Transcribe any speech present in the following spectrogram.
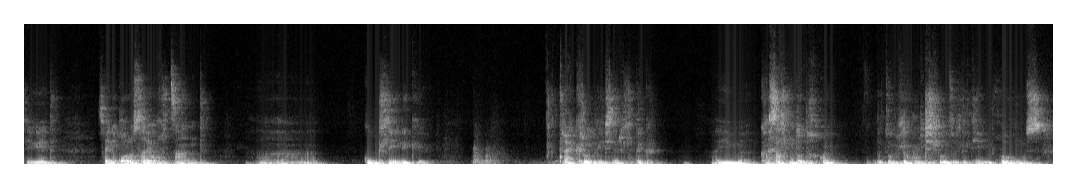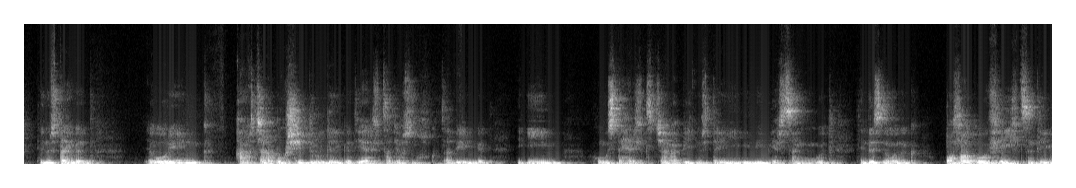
Тэгээд саяны 3 сарын хугацаанд Google-ийн нэг tracker гэж нэрлэдэг ийм консалтантууд байхгүй одоо зөвлөх үйлчлэг үзүүлдэг тийм хувь хүмүүс тэр нартай ингээд яг өөрийн гаргаж байгаа бүх шийдвэрүүдээ ингээд ярилцаад явсан байхгүй за би ингээд нэг ийм хүмүүстэй харилцаж байгаа бид нартай ийм ийм ийм ярьсан гингүүд тэндээс нөгөө нэг болоогүй фейлдсэн тийм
